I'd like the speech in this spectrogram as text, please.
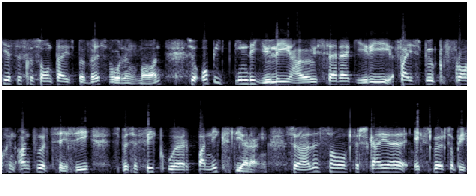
geestesgesondheidsbewuswording maand. So op die 10de Julie hou Sadek hierdie Facebook vraag en antwoord sessie spesifiek oor paniekstering. So hulle sal verskeie experts op die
